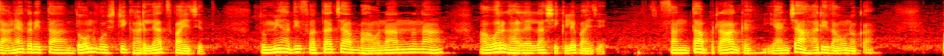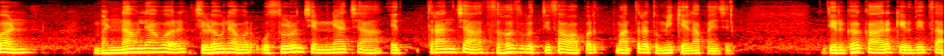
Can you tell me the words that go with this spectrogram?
जाण्याकरिता दोन गोष्टी घडल्याच पाहिजेत. तुम्ही आधी स्वतःच्या भावनांना आवर घालायला शिकले पाहिजे. संताप राग यांच्या आहारी जाऊ नका. पण भंडावल्यावर चिडवल्यावर उसळून चिडण्याच्या इतरांच्या सहज वृत्तीचा वापर मात्र तुम्ही केला पाहिजे दीर्घ कारकिर्दीचा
